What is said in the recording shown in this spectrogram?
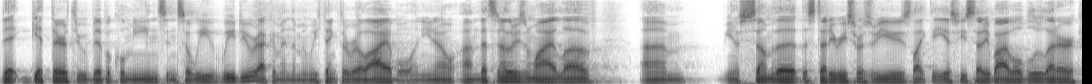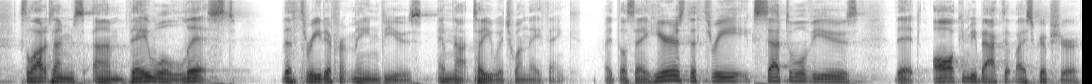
that get there through biblical means and so we we do recommend them and we think they're reliable and you know um, that's another reason why I love um, you know some of the the study resources we use like the ESV Study Bible Blue Letter because a lot of times um, they will list the three different main views and not tell you which one they think Right? They'll say, here's the three acceptable views that all can be backed up by Scripture.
